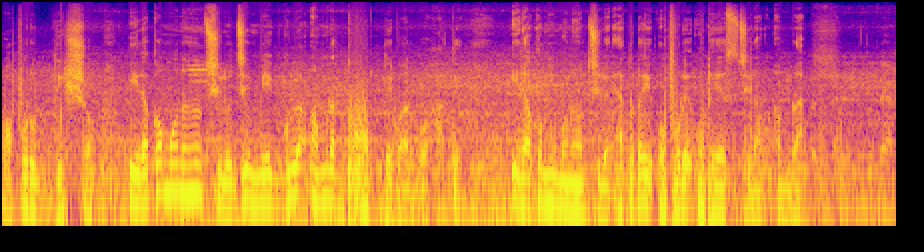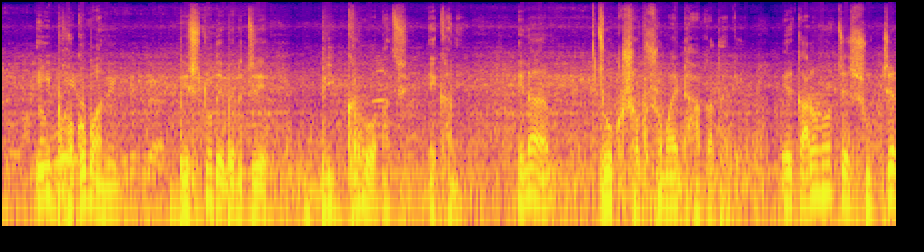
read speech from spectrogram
অপরূপ দৃশ্য। এরকম মনে হচ্ছিল যে মেঘগুলো আমরা ধরতে পারব হাতে। এরকমই মনে হচ্ছিল। এতটাই ওপরে উঠে এসেছিলাম আমরা। এই ভগবান বিষ্ণুদেবের যে বিগ্রহ আছে এখানে, এনার চোখ সবসময় ঢাকা থাকে। এর কারণ হচ্ছে সূর্যের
